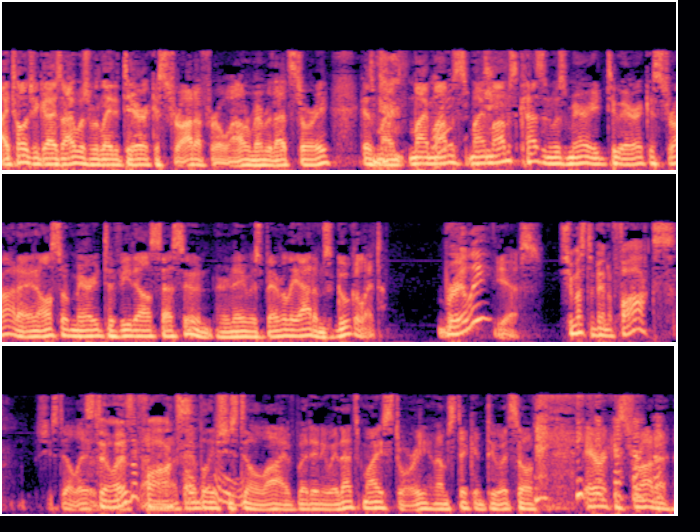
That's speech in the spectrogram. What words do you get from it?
I told you guys I was related to Erik Estrada for a while. Remember that story? Because my my mom's my mom's cousin was married to Erik Estrada and also married to Vidal Sassoon. Her name is Beverly Adams. Google it. Really? Yes. She must have been a fox. She still is. Still is a fox. I believe she's still alive. But anyway, that's my story, and I'm sticking to it. So if Erik Estrada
